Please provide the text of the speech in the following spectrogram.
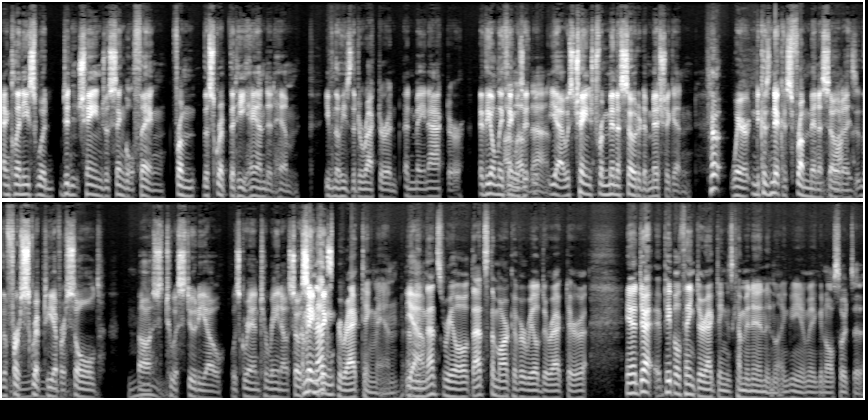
and Clint Eastwood didn't change a single thing from the script that he handed him, even though he's the director and, and main actor. The only I thing was it, that. yeah, it was changed from Minnesota to Michigan, where because Nick is from Minnesota. His- The first script he ever sold uh, Mm. to a studio was Gran Torino. So I same mean, that's thing. directing, man. I Yeah. mean, that's real. That's the mark of a real director. You know, di- people think directing is coming in and like you know making all sorts of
